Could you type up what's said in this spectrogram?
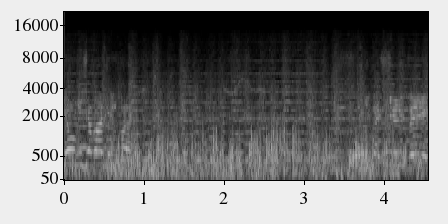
एवढीच्या पाणी. काय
